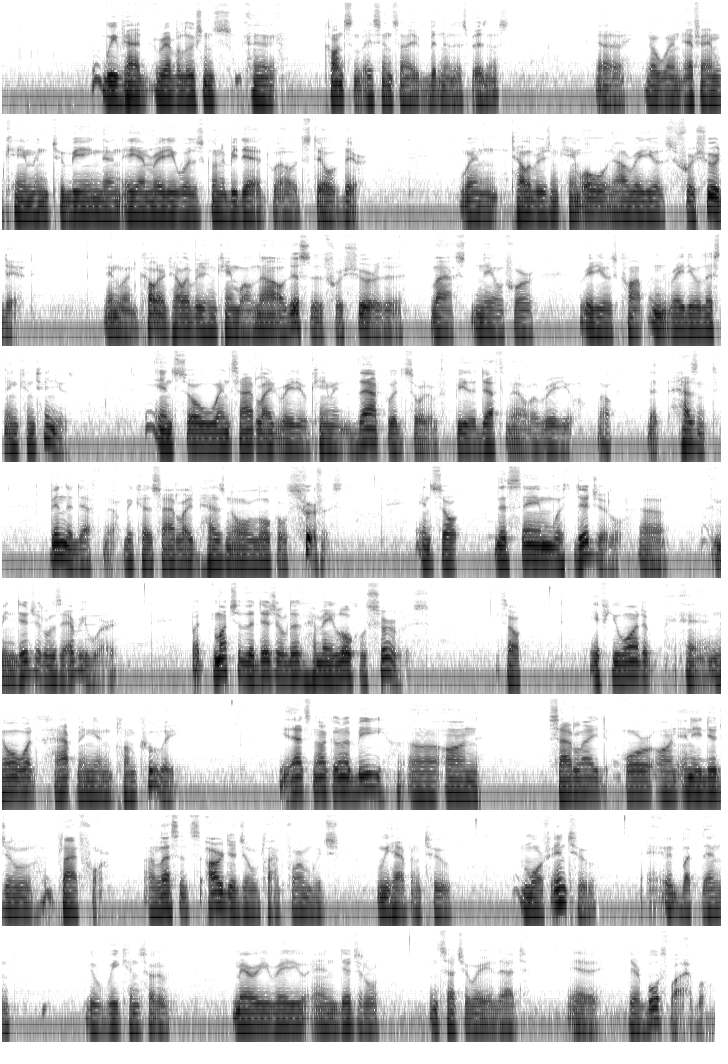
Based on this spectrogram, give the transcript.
We've had revolutions uh, constantly since I've been in this business. Uh, you know, when FM came into being, then AM radio was going to be dead. Well, it's still there. When television came, oh, now radio's for sure dead. Then when color television came, well, now this is for sure the last nail for radio's comp, and radio listening continues. And so when satellite radio came in, that would sort of be the death knell of radio. Well, that hasn't been the death knell because satellite has no local service. And so the same with digital. Uh, I mean, digital is everywhere, but much of the digital doesn't have any local service. So, if you want to uh, know what's happening in Plum Coulee, that's not going to be uh, on satellite or on any digital platform, unless it's our digital platform, which we happen to morph into. Uh, but then we can sort of marry radio and digital in such a way that uh, they're both viable.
